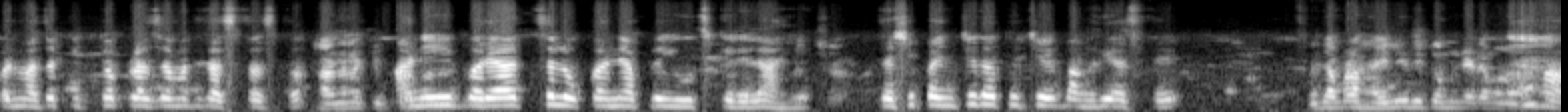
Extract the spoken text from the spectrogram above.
पण माझं टिपटॉप प्लाझा मध्ये जास्त असतं. आणि बऱ्याच लोकांनी आपलं यूज केलेलं आहे. जशी पंचधातूची एक बांगडी असते. म्हणजे आपण हायली रिकमेंडेड म्हणून. हा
